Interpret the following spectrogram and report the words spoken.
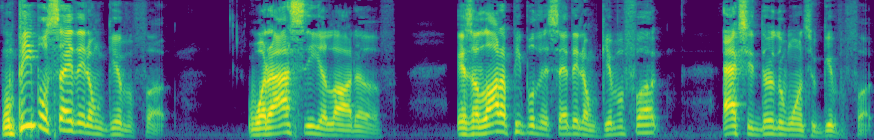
When people say they don't give a fuck, what I see a lot of is a lot of people that say they don't give a fuck. Actually, they're the ones who give a fuck.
